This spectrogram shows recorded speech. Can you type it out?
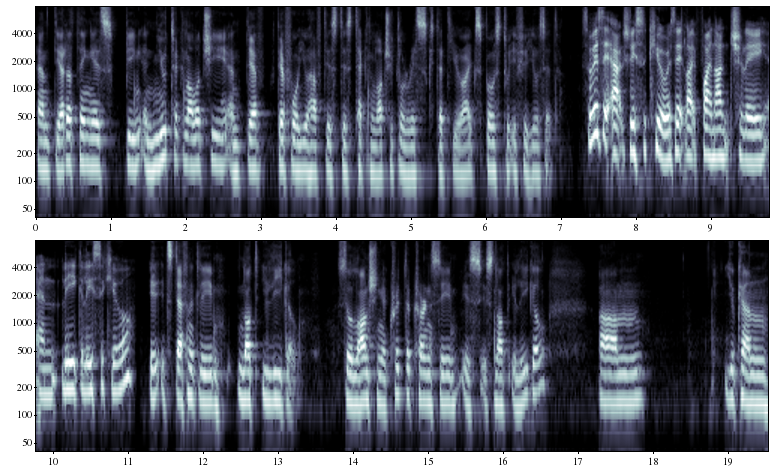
And the other thing is being a new technology, and therefore you have this, this technological risk that you are exposed to if you use it. So, is it actually secure? Is it like financially and legally secure? It's definitely not illegal. So, launching a cryptocurrency is, is not illegal. Um, you can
